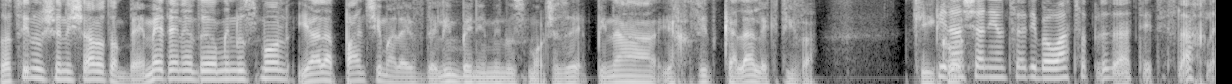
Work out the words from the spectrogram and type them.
רצינו שנשאל אותם, באמת אין יותר ימין ושמאל? יאללה, פאנצ'ים על ההבדלים בין ימין ושמאל, שזה פינה יחסית קלה לכתיבה. כי כל פינה שאני המצאתי בוואטסאפ לדעתי תסלח לי.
